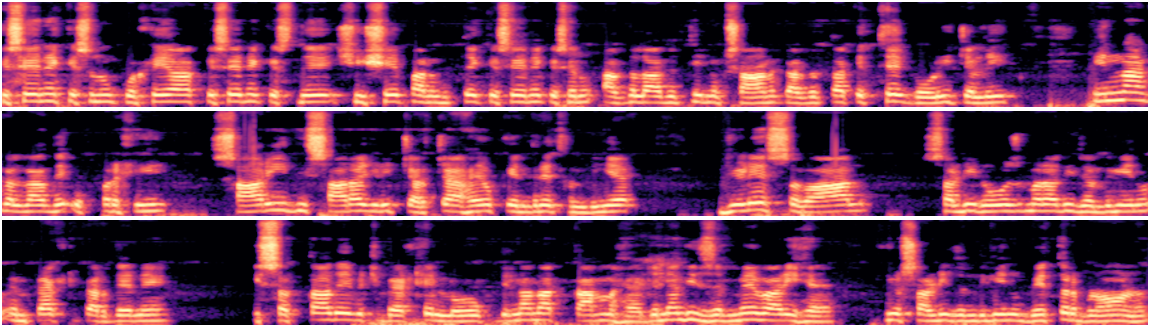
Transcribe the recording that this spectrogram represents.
ਕਿਸੇ ਨੇ ਕਿਸ ਨੂੰ ਕੁੱਟਿਆ, ਕਿਸੇ ਨੇ ਕਿਸ ਦੇ ਸ਼ੀਸ਼ੇ ਭੰਨ ਦਿੱਤੇ, ਕਿਸੇ ਨੇ ਕਿਸੇ ਨੂੰ ਅੱਗ ਲਾ ਦਿੱਤੀ, ਨੁਕਸਾਨ ਕਰ ਦਿੱਤਾ, ਕਿੱਥੇ ਗੋਲੀ ਚੱਲੀ ਇਹਨਾਂ ਗੱਲਾਂ ਦੇ ਉੱਪਰ ਹੀ ਸਾਰੀ ਦੀ ਸਾਰਾ ਜਿਹੜੀ ਚਰਚਾ ਹੈ ਉਹ ਕੇਂਦਰਿਤ ਹੁੰਦੀ ਹੈ, ਜਿਹੜੇ ਸਵਾਲ ਸਾਡੀ ਰੋਜ਼ਮਰਾ ਦੀ ਜ਼ਿੰਦਗੀ ਨੂੰ ਇੰਪੈਕਟ ਕਰਦੇ ਨੇ, ਕਿ ਸੱਤਾ ਦੇ ਵਿੱਚ ਬੈਠੇ ਲੋਕ ਜਿਨ੍ਹਾਂ ਦਾ ਕੰਮ ਹੈ, ਜਿਨ੍ਹਾਂ ਦੀ ਜ਼ਿੰਮੇਵਾਰੀ ਹੈ ਕਿ ਉਹ ਸਾਡੀ ਜ਼ਿੰਦਗੀ ਨੂੰ ਬਿਹਤਰ ਬਣਾਉਣ,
